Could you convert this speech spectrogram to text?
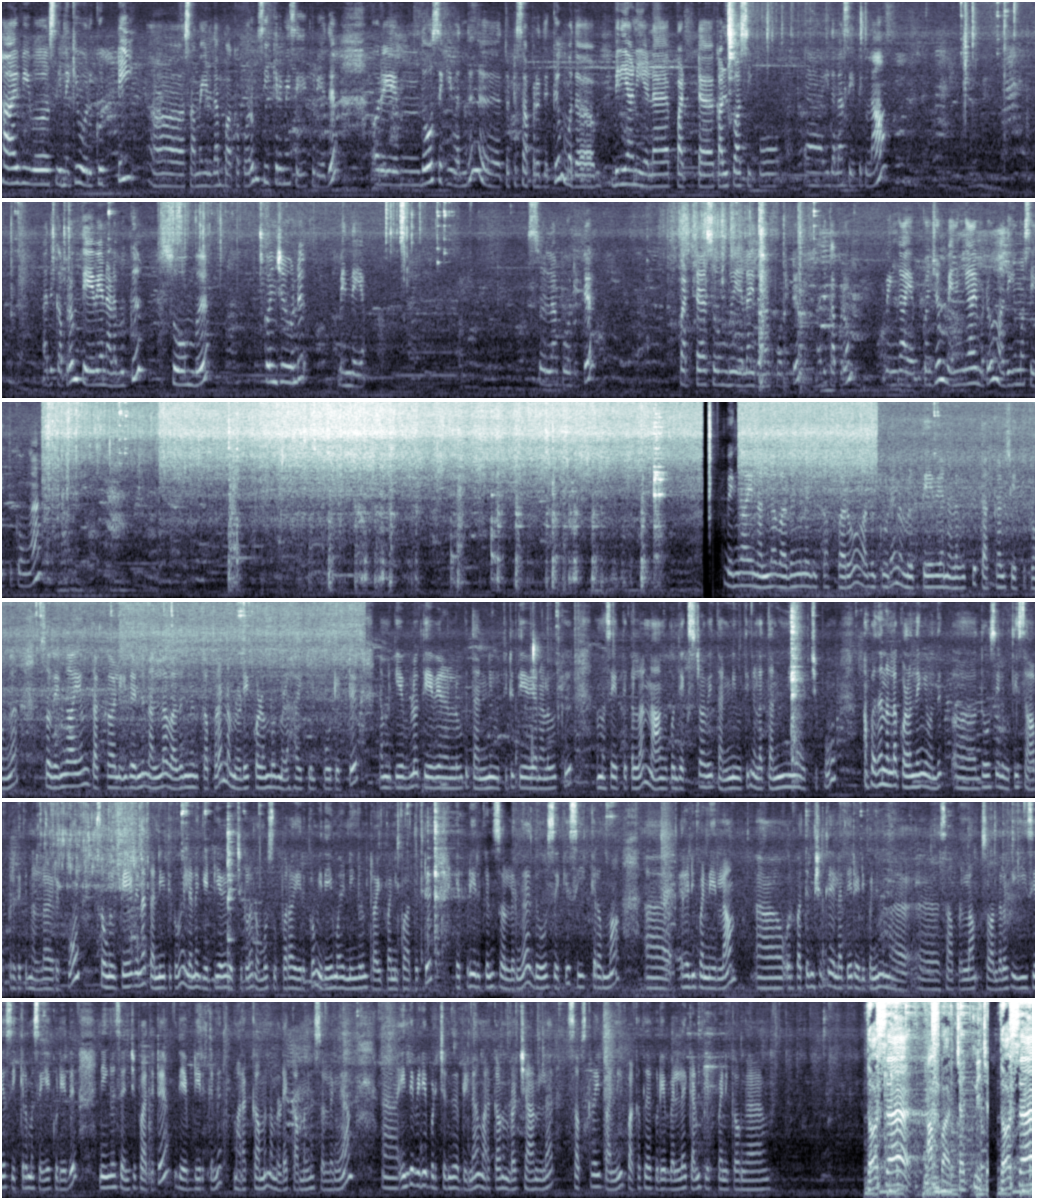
Hi viewers இன்றைக்கி ஒரு குட்டி சமையல் தான் பார்க்க போகிறோம் சீக்கிரமே செய்யக்கூடியது. ஒரு தோசைக்கு வந்து தொட்டு சாப்பிட்றதுக்கு முத பிரியாணி இலை பட்டை கல்பாசிப்பூ இதெல்லாம் சேர்த்துக்கலாம். அதுக்கப்புறம் தேவையான அளவுக்கு சோம்பு கொஞ்சோண்டு வெந்தயம். ஸோ எல்லாம் போட்டுட்டு பட்டை சோம்பு எல்லாம் இதெல்லாம் போட்டுட்டு அதுக்கப்புறம் வெங்காயம் கொஞ்சம் வெங்காயம் மட்டும் அதிகமாக சேர்த்துக்கோங்க. வெங்காயம் நல்லா வதங்கினதுக்கு அப்புறம் அது கூட நம்மளுக்கு தேவையான அளவுக்கு தக்காளி சேர்த்துக்கோங்க. ஸோ வெங்காயம் தக்காளி இது ரெண்டும் நல்லா வதங்கினதுக்கப்புறம் நம்மளுடைய குழம்பு மிளகாய்த்தூள் போட்டுட்டு நம்மளுக்கு எவ்வளோ தேவையான அளவுக்கு தண்ணி ஊற்றிட்டு தேவையான அளவுக்கு நம்ம சேர்த்துக்கலாம். நாங்கள் கொஞ்சம் எக்ஸ்ட்ராவே தண்ணி ஊற்றி நல்லா தண்ணியாக வச்சுப்போம். அப்போ தான் நல்லா குழந்தைங்க வந்து தோசையில் ஊற்றி சாப்பிட்றதுக்கு நல்லா இருக்கும். ஸோ உங்களுக்கு தேவைன்னா தண்ணி ஊற்றிக்கோங்க இல்லைன்னா கெட்டியாகவே வச்சுக்கலாம். ரொம்ப சூப்பராக இருக்கும். இதே மாதிரி நீங்களும் ட்ரை பண்ணி பார்த்துட்டு எப்படி இருக்குன்னு சொல்லுங்கள் தோசைக்கு சீக்கிரமாக ரெடி பண்ணிடலாம். ஒரு பத்து நிமிஷத்தில் எல்லாத்தையும் ரெடி பண்ணி நம்ம சாப்பிடலாம். ஸோ அந்தளவுக்கு ஈஸியாக சீக்கிரமாக செய்யக்கூடியது. நீங்களும் செஞ்சு பார்த்துட்டு இது எப்படி இருக்குதுன்னு மறக்காமல் நம்மளுடைய கமெண்ட்னு சொல்லுங்கள் இந்த வீடியோ பிடிச்சிருந்தது அப்படின்னா மறக்காமல் நம்மளோட சேனலை சப்ஸ்கிரைப் பண்ணி பக்கத்தில் இருக்கக்கூடிய பெல்லைக்கான கிளிக் பண்ணிக்கோங்க. தோசை சாம்பார் சட்னி தோசை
